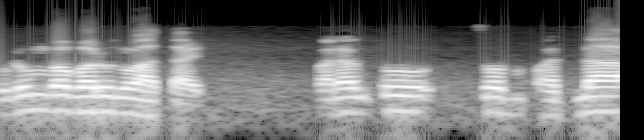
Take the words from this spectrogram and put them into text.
कुटुंब भरून वाहत आहेत. परंतु जो मधला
